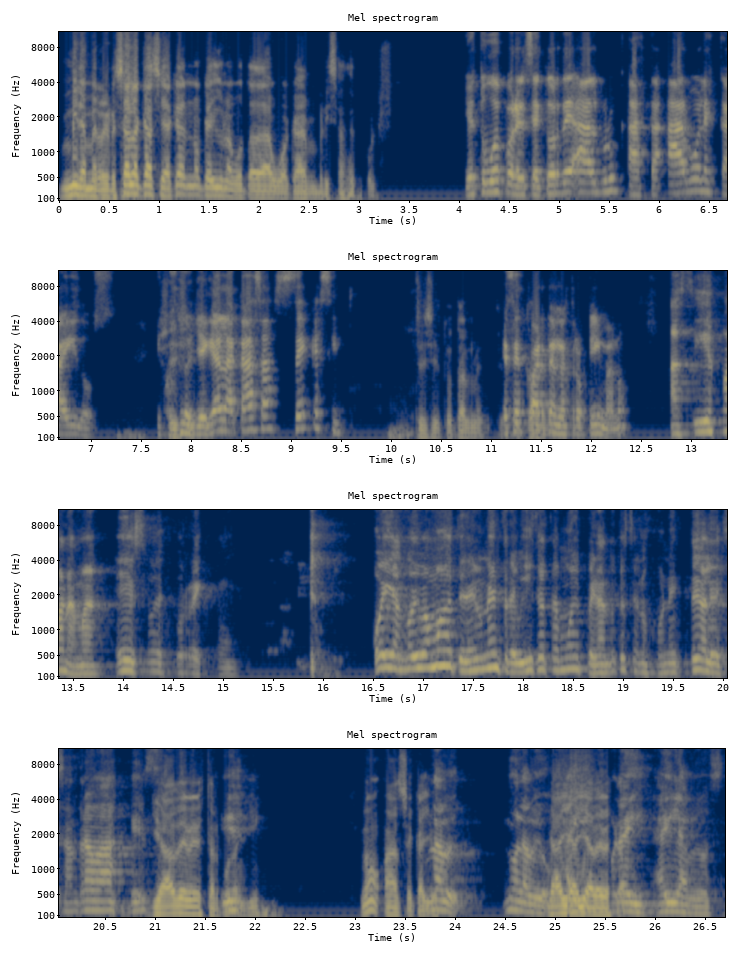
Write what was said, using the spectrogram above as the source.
mira, me regresé a la casa y acá no ha caído una gota de agua acá en Brisas del Golf. Yo estuve por el sector de Albrook hasta árboles caídos. Y Sí, cuando sí. llegué a la casa, sé que sí. Sí, sí, totalmente. Esa es parte de nuestro clima, ¿no? Así es Panamá, eso es correcto. Oigan, hoy vamos a tener una entrevista, estamos esperando que se nos conecte Alexandra Vázquez. Ya debe estar por Eh, allí. No, ah, se cayó. No la veo, no la veo. Ya, ya, Ahí, ya debe Por estar. ahí, ahí la veo, sí.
